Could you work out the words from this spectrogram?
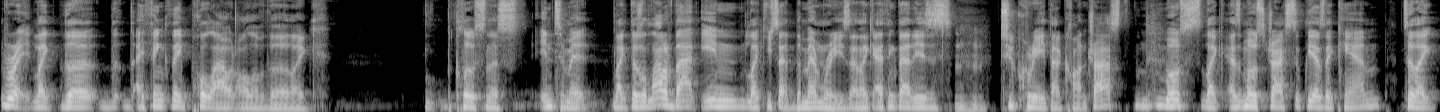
right like the, the I think they pull out all of the like the closeness, intimate. Like there's a lot of that in like you said the memories. and like I think that is Mhm. to create that contrast most like as most drastically as they can to like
